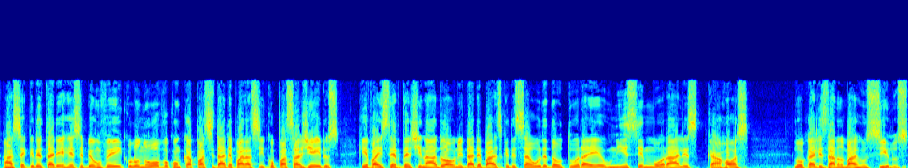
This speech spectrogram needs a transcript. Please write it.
a secretaria recebeu um veículo novo com capacidade para cinco passageiros, que vai ser destinado à Unidade Básica de Saúde Doutora Eunice Morales Carros, localizada no bairro Silos.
